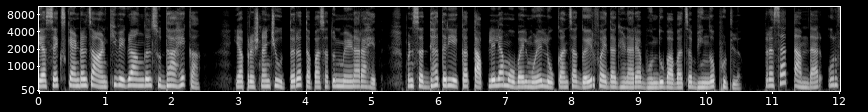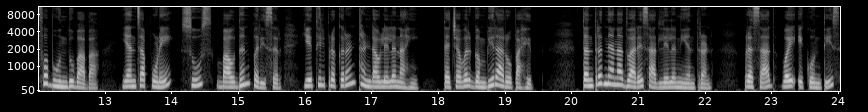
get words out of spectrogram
या सेक्स स्कॅन्डलचा आणखी वेगळा अंगलसुद्धा आहे का? या प्रश्नांची उत्तरं तपासातून मिळणार आहेत. पण सध्या तरी एका तापलेल्या मोबाईलमुळे लोकांचा गैरफायदा घेणाऱ्या भोंदूबाबाचं भिंग फुटलं. प्रसाद तामदार उर्फ भोंदूबाबा यांचा पुणे सूस बावधन परिसर येथील प्रकरण थंडावलेलं नाही त्याच्यावर गंभीर आरोप आहेत. तंत्रज्ञानाद्वारे साधलेलं नियंत्रण. प्रसाद वय एकोणतीस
